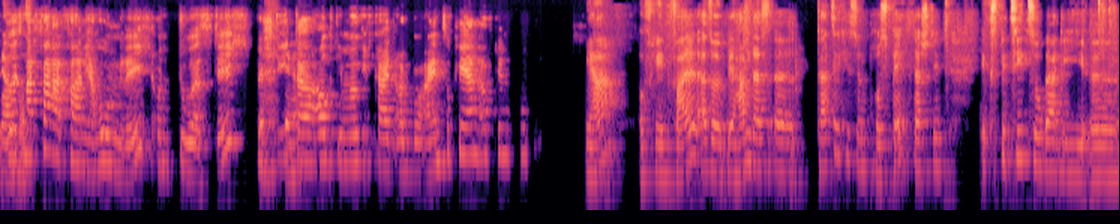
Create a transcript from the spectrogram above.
Ja, so, jetzt macht Fahrradfahren ja hungrig und durstig. Besteht ja. da auch die Möglichkeit, irgendwo einzukehren auf den Routen? Ja, auf jeden Fall. Also wir haben das äh, tatsächlich so ein Prospekt, da steht explizit sogar die äh,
